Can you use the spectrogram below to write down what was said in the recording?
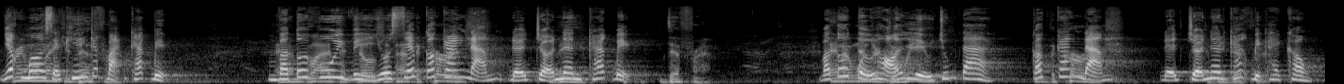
Giấc mơ sẽ khiến các bạn khác biệt. Và tôi vui vì Joseph có can đảm để trở nên khác biệt. Và tôi tự hỏi liệu chúng ta có can đảm để trở nên khác biệt hay không?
